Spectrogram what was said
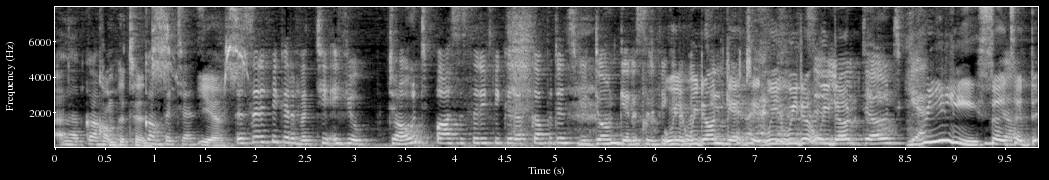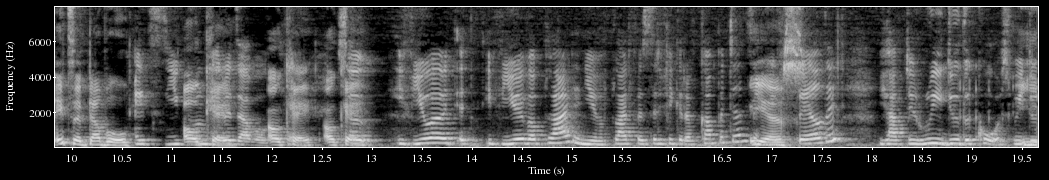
uh, com- Competence. competence. Yes. The certificate of attendance. If you don't pass the certificate of competence, you don't get a certificate. We, we don't get it. We, we don't. So we don't. don't get. Really? So it's a it's a double. It's you Okay. get a double. Okay, okay. So if you are if you have applied and you have applied for a certificate of competence and Yes. you failed it, you have to redo the course. We do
